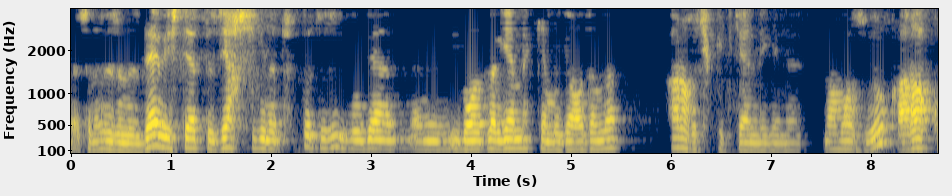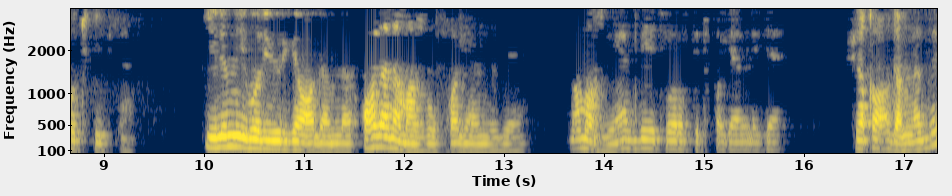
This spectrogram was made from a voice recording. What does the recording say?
masalan o'zimizda ham eshityapmiz. Yaxshigina tuppa tuzuk bo'lgan ya'ni ibodatlarga ham mahkam bo'lgan odamlar aroq ichib ketganligini namoz yo'q aroq qotib ketgan. Ilmli bo'lib yurgan odamlar ola namoz bo'lib qolganligi namozga ham bee'tibor bo'lib ketib qolganligi shunaqa odamlarni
